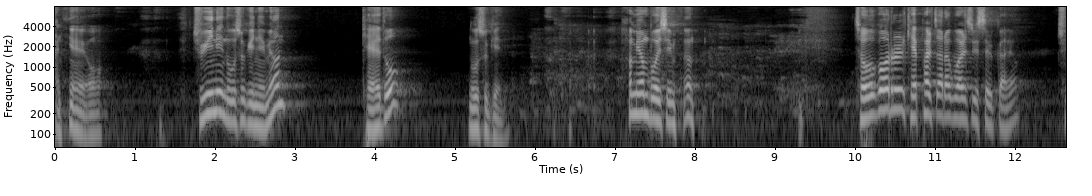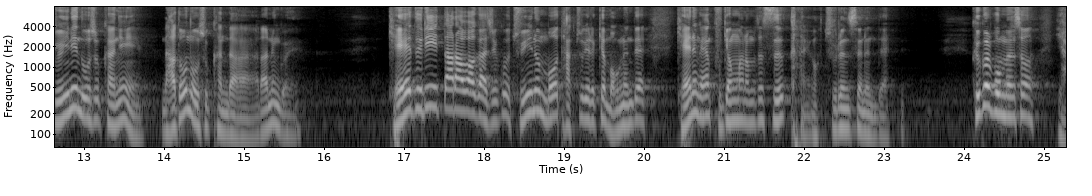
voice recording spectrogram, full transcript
아니에요. 주인이 노숙인이면 개도 노숙인. 화면 보시면 저거를 개팔자라고 할 수 있을까요? 주인이 노숙하니 나도 노숙한다라는 거예요. 개들이 따라와 가지고 주인은 뭐 닭죽 이렇게 먹는데 개는 그냥 구경만 하면서 쓱 가요. 줄은 쓰는데. 그걸 보면서 야,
